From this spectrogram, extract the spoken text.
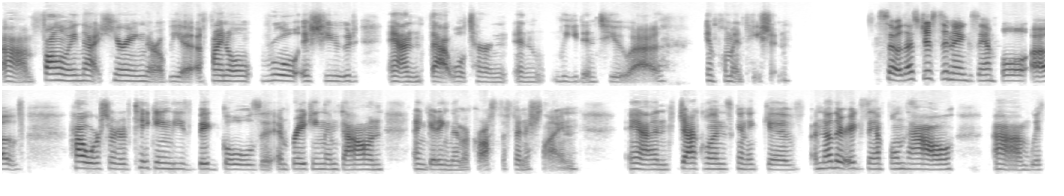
um, following that hearing, there will be a, a, final rule issued and that will turn and lead into uh, implementation. So that's just an example of how we're sort of taking these big goals and breaking them down and getting them across the finish line. And Jacqueline's gonna give another example now um, with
